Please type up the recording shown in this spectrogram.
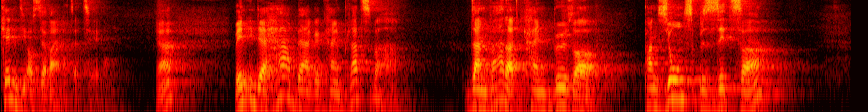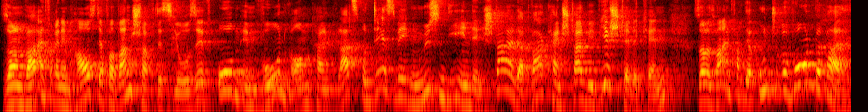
Kennen Sie aus der Weihnachtserzählung. Ja? Wenn in der Herberge kein Platz war, dann war das kein böser Pensionsbesitzer, sondern war einfach in dem Haus der Verwandtschaft des Josef oben im Wohnraum kein Platz und deswegen müssen die in den Stall. Das war kein Stall, wie wir Ställe kennen, sondern es war einfach der untere Wohnbereich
